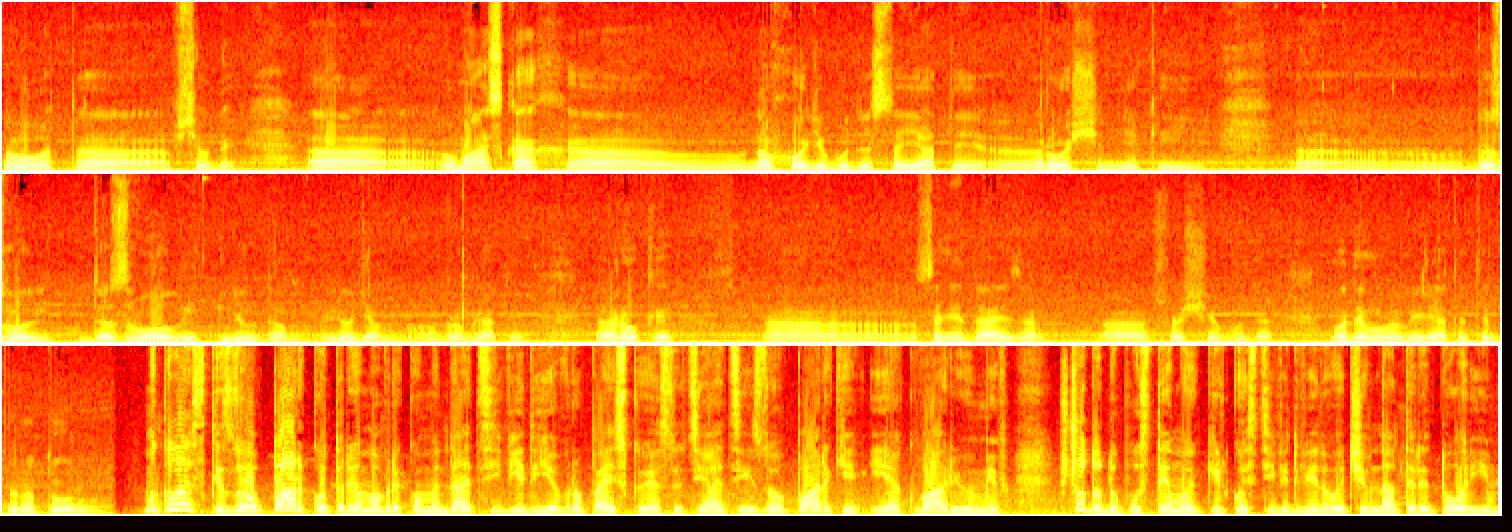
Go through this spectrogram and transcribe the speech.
От, е, всюди. У масках е, на вході буде стояти розчин, який дозволить, дозволить людям, людям обробляти руки. Санітайзер. Що ще буде? Будемо виміряти температуру. Миколаївський зоопарк отримав рекомендації від Європейської асоціації зоопарків і акваріумів щодо допустимої кількості відвідувачів на території.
